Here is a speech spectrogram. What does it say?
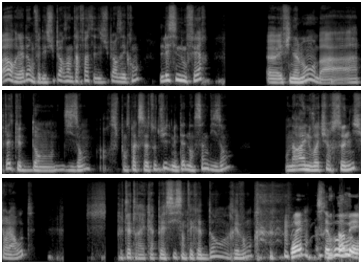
Ah, regardez, on fait des super interfaces et des super écrans, laissez-nous faire. Euh, et finalement, bah, peut-être que dans 10 ans, alors je pense pas que ça soit tout de suite, mais peut-être dans 5-10 ans, on aura une voiture Sony sur la route. Peut-être avec APS6 intégré dedans, rêvons. Ouais. Ça serait beau, Non, hein. mais,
